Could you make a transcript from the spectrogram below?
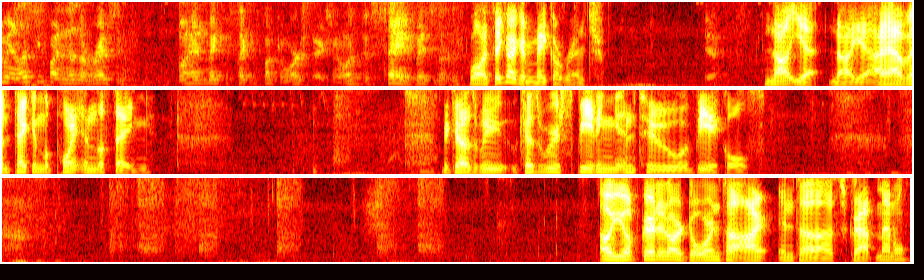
mean, unless you find another wrench and go ahead and make the second fucking workstation. I'm just saying, basically. This Well, I think I can make a wrench. Yeah. Not yet. Not yet. I haven't taken the point in the thing. Because we because we're speeding into vehicles. Oh, you upgraded our door into ir- into uh, scrap metal?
